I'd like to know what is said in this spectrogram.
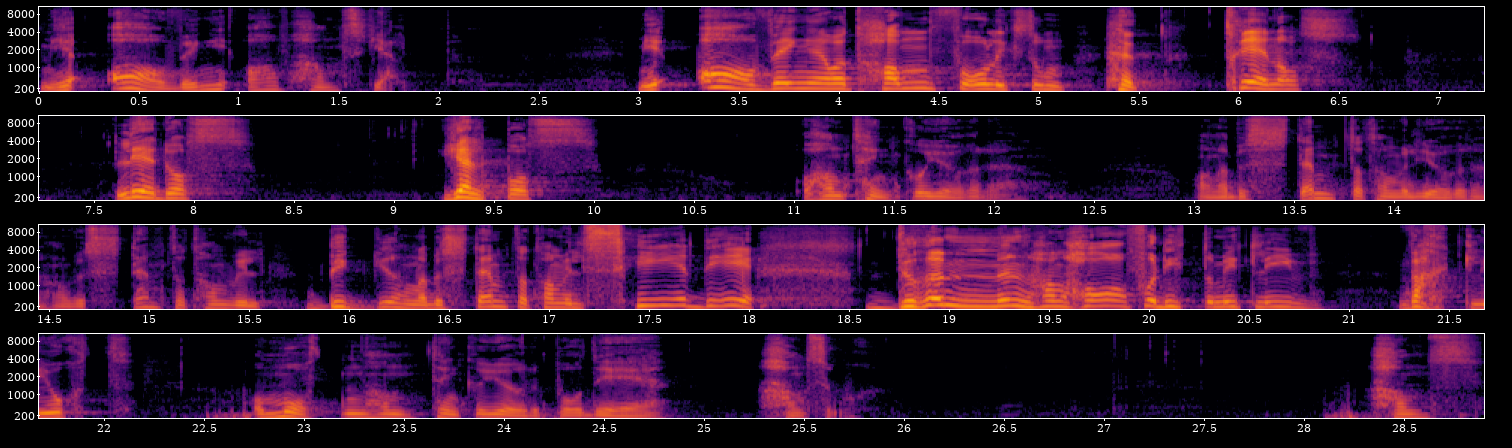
Vi er avhengig av hans hjelp. Vi er avhengig av at han får liksom trene oss, lede oss, hjelpe oss. Og han tenker å gjøre det. Han har bestemt at han vil gjøre det. Han har bestemt at han vil bygge. Han har bestemt at han vil se det. Drømmen han har for ditt og mitt liv, virkeliggjort. Og måten han tenker å gjøre det på, det er hans ord. Hans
